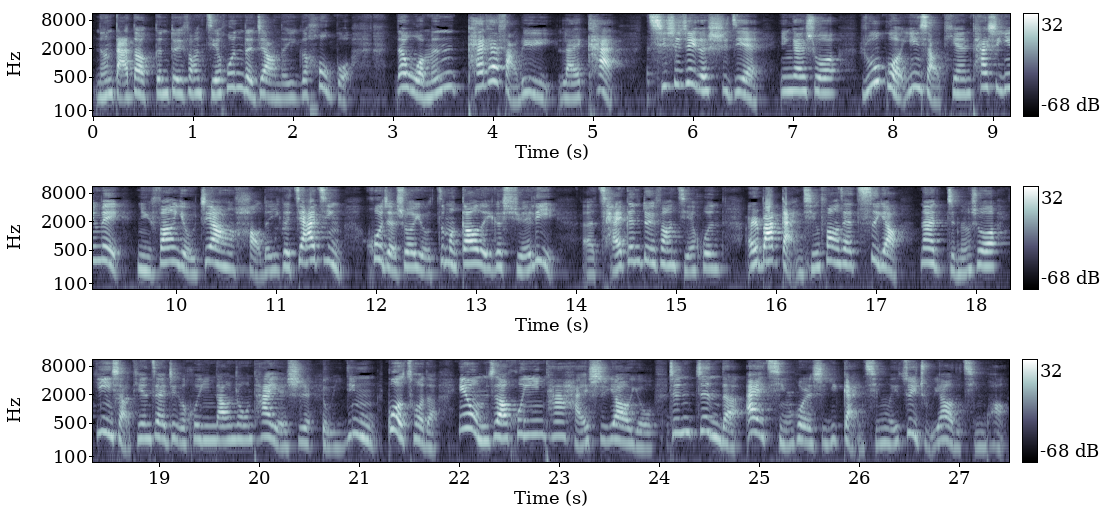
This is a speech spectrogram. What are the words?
能达到跟对方结婚的这样的一个后果。那我们排开法律来看，其实这个事件应该说，如果应小天他是因为女方有这样好的一个家境，或者说有这么高的一个学历。呃，才跟对方结婚，而把感情放在次要，那只能说应小天在这个婚姻当中，他也是有一定过错的。因为我们知道，婚姻它还是要有真正的爱情，或者是以感情为最主要的情况。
